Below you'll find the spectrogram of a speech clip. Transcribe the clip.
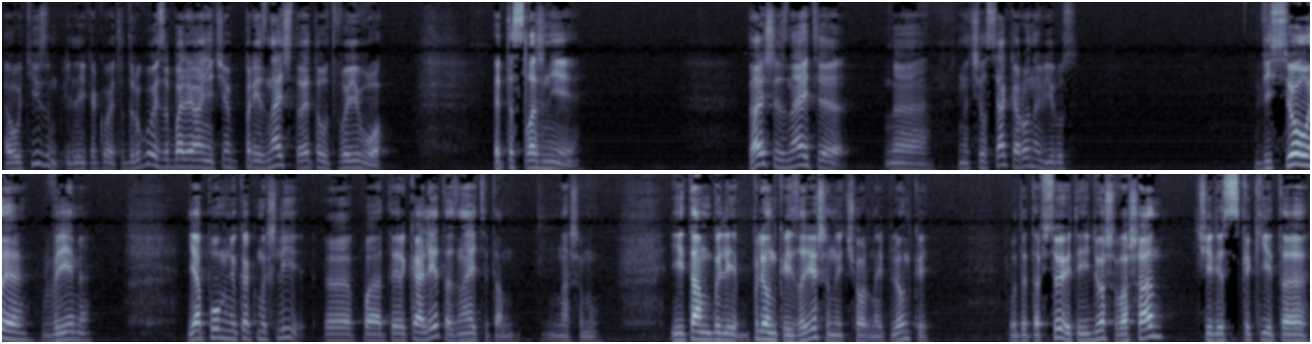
аутизм или какое-то другое заболевание, чем признать, что это у твоего. Это сложнее. Дальше, знаете, э, начался коронавирус. Веселое время. Я помню, как мы шли э, по ТРК лето, знаете, там нашему. И там были пленкой завешены, черной пленкой. Вот это все, и ты идешь в Ашан через какие-то...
